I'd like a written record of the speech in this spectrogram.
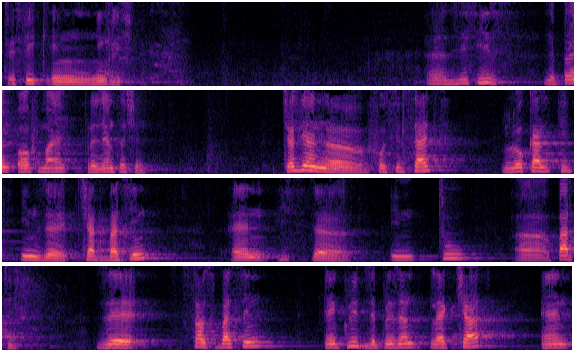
to speak in English. Uh, this is the plan of my presentation. Chadian uh, fossil sites located in the Chad Basin and is uh, in two uh, parties. The South Basin includes the present Lake Chad and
